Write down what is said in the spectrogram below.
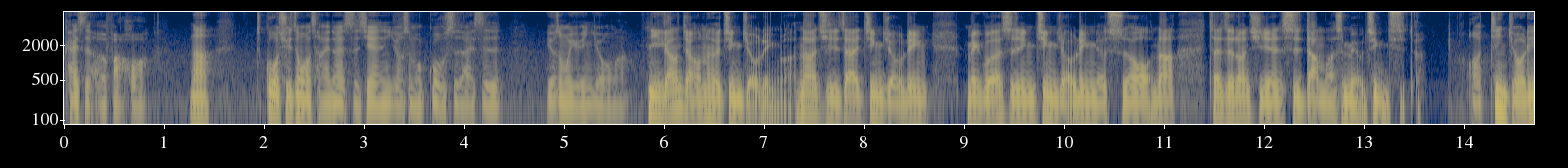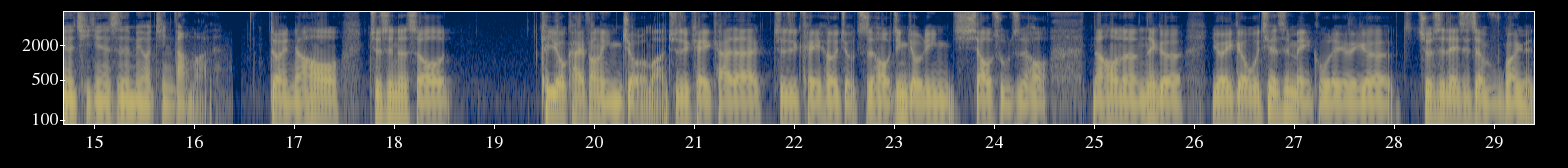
开始合法化，那过去这么长一段时间有什么故事还是有什么缘由吗？你刚刚讲的那个禁酒令嘛，那其实，在禁酒令美国在实行禁酒令的时候，那在这段期间是大麻是没有禁止的。哦，禁酒令的期间是没有禁大麻的。对，然后就是那时候。又开放饮酒了嘛？就是可以开，大家就是可以喝酒之后，禁酒令消除之后，然后呢，那个有一个我记得是美国的有一个，就是类似政府官员，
